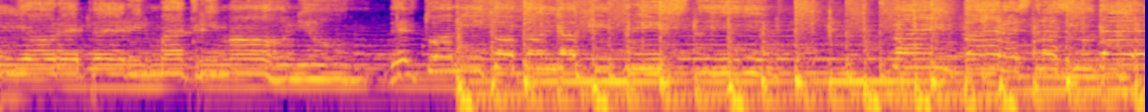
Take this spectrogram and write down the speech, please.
Migliore per il matrimonio del tuo amico con gli occhi tristi. Vai in a sudare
